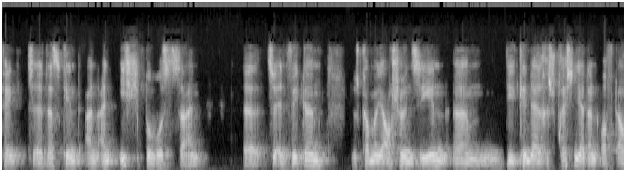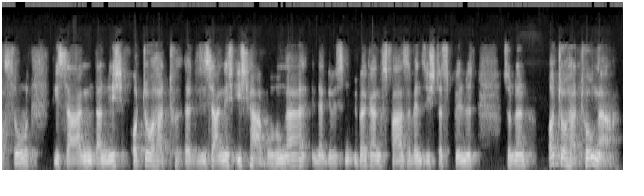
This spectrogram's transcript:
fängt äh, das Kind an, ein Ich-Bewusstsein äh, zu entwickeln. Das kann man ja auch schön sehen. Ähm, die Kinder sprechen ja dann oft auch so. Die sagen dann nicht, Otto hat, äh, die sagen nicht, ich habe Hunger in einer gewissen Übergangsphase, wenn sich das bildet, sondern Otto hat Hunger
